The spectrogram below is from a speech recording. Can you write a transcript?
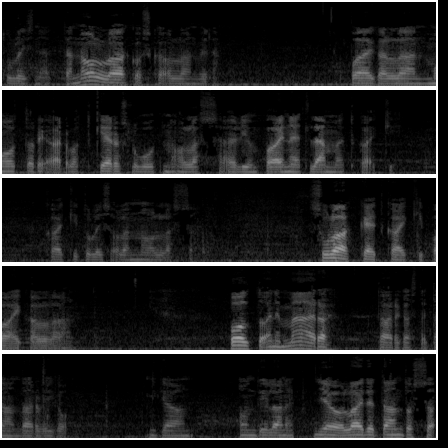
tulisi näyttää nollaa, koska ollaan vielä paikallaan. Moottoriarvot, kierrosluvut nollassa, öljyn paineet, lämmöt, kaikki, kaikki tulisi olla nollassa. Sulakkeet kaikki paikallaan. Polttoainemäärä tarkastetaan, tarviiko, mikä on, on tilanne. Joo, laitetaan tuossa,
